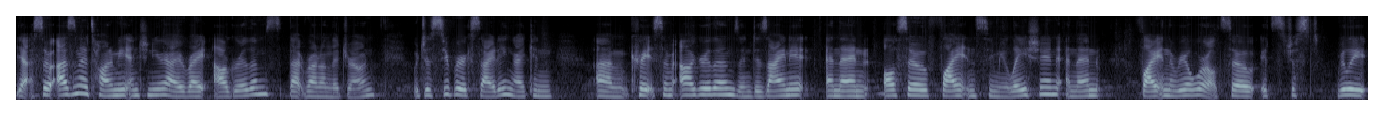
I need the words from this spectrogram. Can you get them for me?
Yeah, so as an autonomy engineer, I write algorithms that run on the drone, which is super exciting. I can um, create some algorithms and design it, and then also fly it in simulation, and then fly it in the real world. So it's just really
